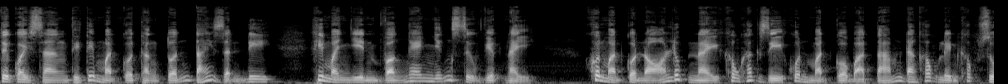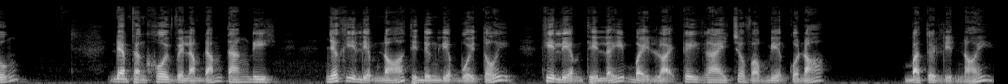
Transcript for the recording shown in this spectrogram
Tôi quay sang thì thấy mặt của thằng Tuấn tái dần đi khi mà nhìn và nghe những sự việc này. Khuôn mặt của nó lúc này không khác gì khuôn mặt của bà Tám đang khóc lên khóc xuống. Đem thằng Khôi về làm đám tang đi. Nhớ khi liệm nó thì đừng liệm buổi tối, khi liệm thì lấy bảy loại cây gai cho vào miệng của nó. Bà tôi liền nói.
